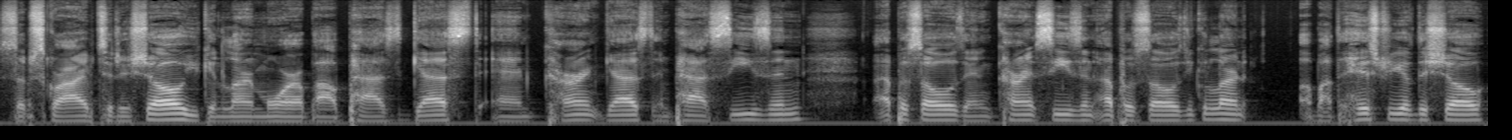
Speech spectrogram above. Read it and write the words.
subscribe to the show. You can learn more about past guests and current guests and past season episodes and current season episodes. You can learn about the history of the show.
